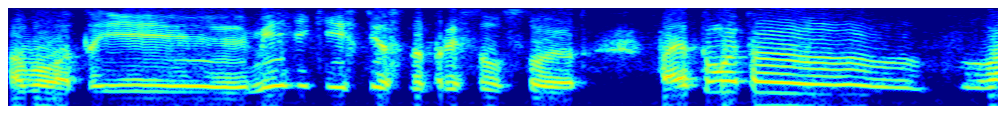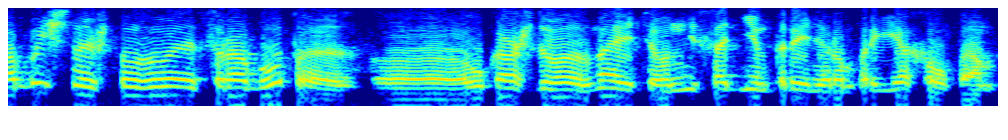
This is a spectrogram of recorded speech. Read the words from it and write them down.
вот, и медики, естественно, присутствуют. Поэтому это обычная, что называется, работа. Э, у каждого, знаете, он не с одним тренером приехал, там,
